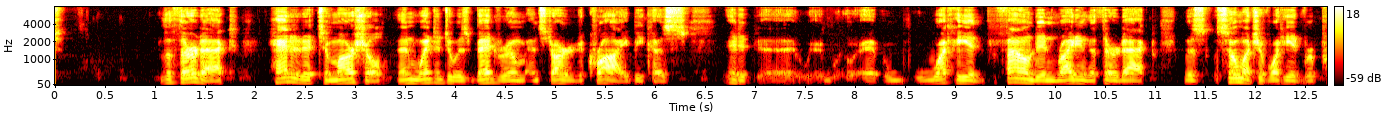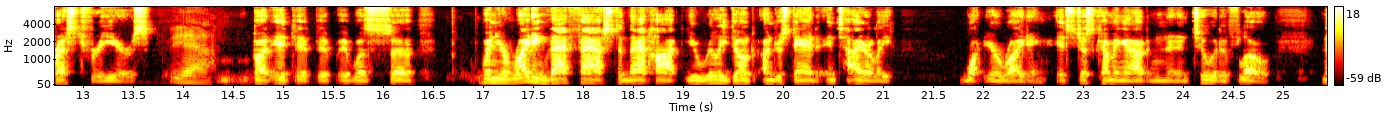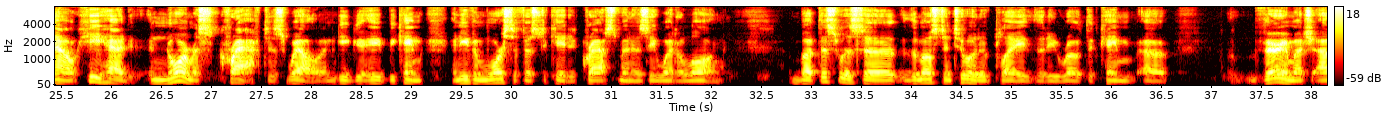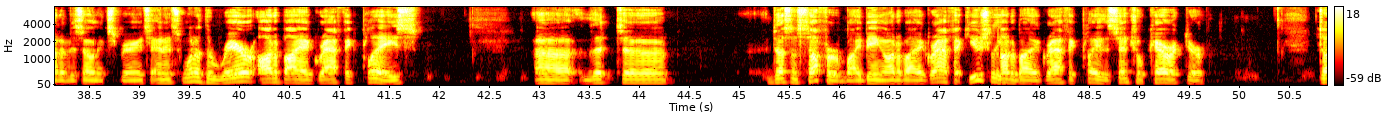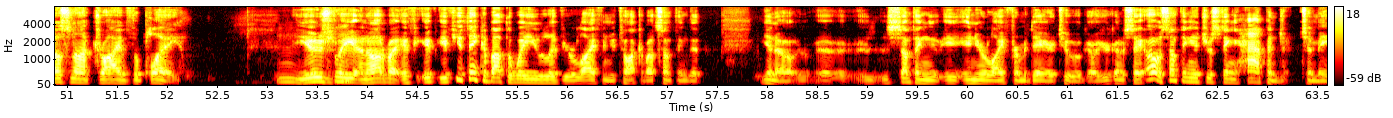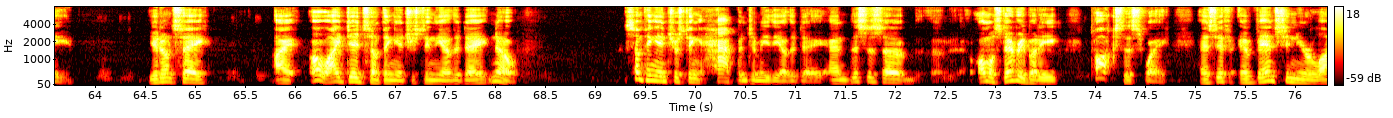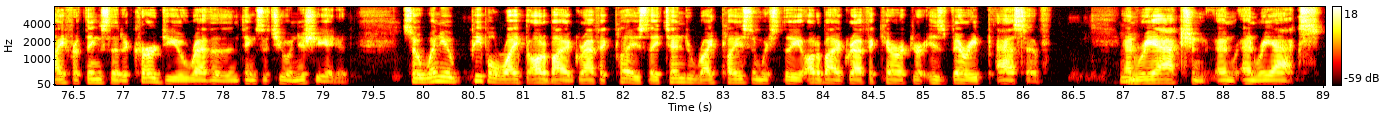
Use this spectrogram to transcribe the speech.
the third act, handed it to Marshall, then went into his bedroom and started to cry because it, uh, what he had found in writing the third act was so much of what he had repressed for years. Yeah. But it it, it, it was uh, when you're writing that fast and that hot, you really don't understand entirely what you're writing. It's just coming out in an intuitive flow. Now he had enormous craft as well, and he, he became an even more sophisticated craftsman as he went along. But this was uh, the most intuitive play that he wrote that came uh, very much out of his own experience, and it's one of the rare autobiographic plays uh, that uh, doesn't suffer by being autobiographic. Usually, autobiographic play, the central character does not drive the play. Mm-hmm. Usually, an autobi if, if if you think about the way you live your life and you talk about something that you know uh, something in your life from a day or two ago, you're going to say, "Oh, something interesting happened to me." You don't say, "I oh, I did something interesting the other day." No, something interesting happened to me the other day, and this is a almost everybody talks this way, as if events in your life are things that occurred to you rather than things that you initiated. So when you people write autobiographic plays, they tend to write plays in which the autobiographic character is very passive mm. and reaction and, and reacts.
